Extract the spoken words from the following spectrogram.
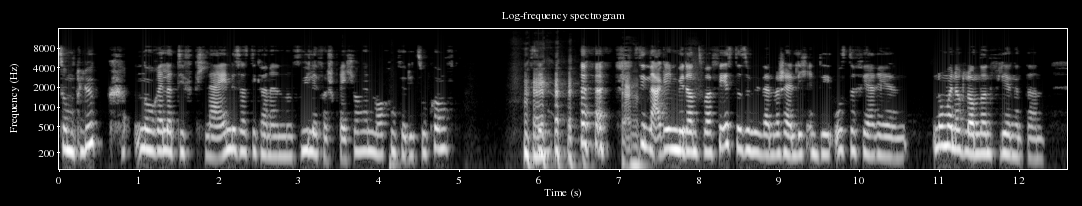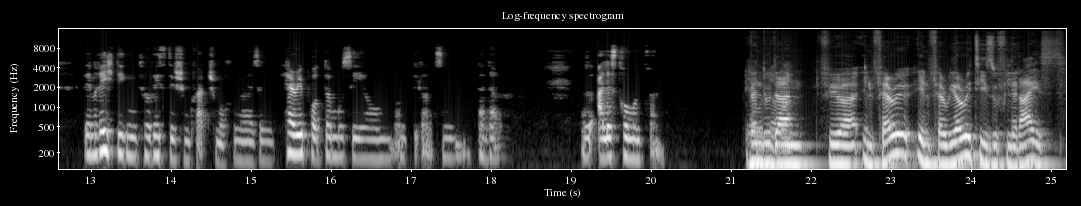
zum Glück noch relativ klein. Das heißt, die können noch viele Versprechungen machen für die Zukunft. Sie, sie nageln mir dann zwar fest, also wir werden wahrscheinlich in die Osterferien nur mal nach London fliegen und dann den richtigen touristischen Quatsch machen. Also Harry Potter Museum und die ganzen, also alles drum und dran. Wenn du dann für Inferi Inferiority so viel reist,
